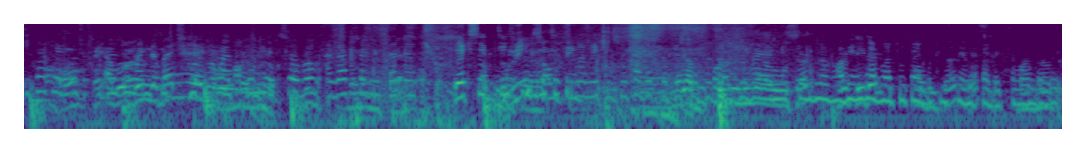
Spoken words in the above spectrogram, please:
I tak jak już uderzyłam przykład punkty sobą, a zawsze niestety jak się gdzieś przyjrzycie, to też przygotowuję mi bo tutaj, bo kiedyś miałam wypadek samochodowy.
